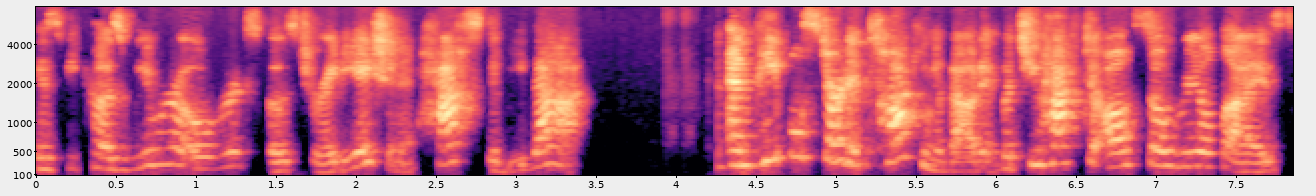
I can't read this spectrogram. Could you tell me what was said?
is because we were overexposed to radiation. It has to be that. And people started talking about it, but you have to also realize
